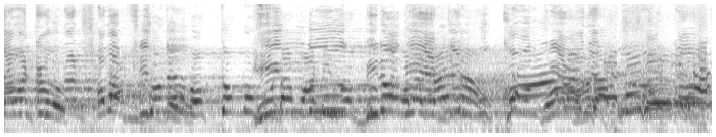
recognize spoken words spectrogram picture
দেওয়াটা ওনার স্বভাব সিদ্ধ বক্তব্য বিরোধী একজন মুখ্যমন্ত্রী আমাদের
